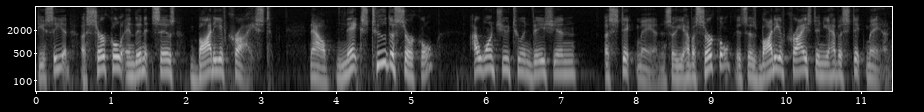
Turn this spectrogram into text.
Do you see it? A circle and then it says body of Christ. Now, next to the circle, I want you to envision a stick man. And so you have a circle, it says body of Christ, and you have a stick man.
